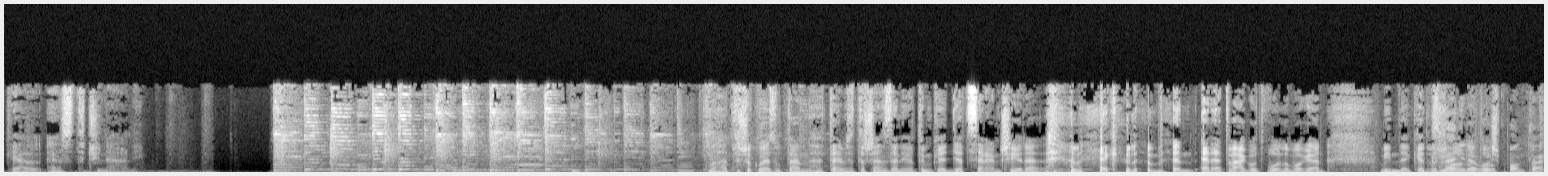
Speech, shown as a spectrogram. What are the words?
kell ezt csinálni. Na hát, és akkor ezután természetesen zenéltünk egyet, szerencsére, mert különben eret vágott volna magán minden kedves Ez hallgató. volt spontán?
